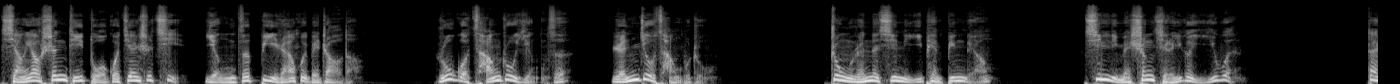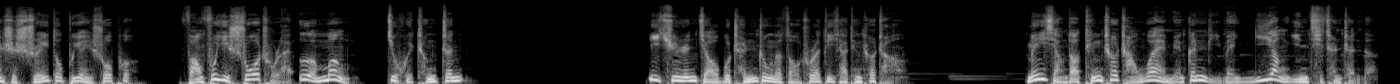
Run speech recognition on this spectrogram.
想要身体躲过监视器，影子必然会被照到；如果藏住影子，人就藏不住。”众人的心里一片冰凉，心里面升起了一个疑问。但是谁都不愿意说破，仿佛一说出来，噩梦就会成真。一群人脚步沉重的走出了地下停车场，没想到停车场外面跟里面一样阴气沉沉的。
